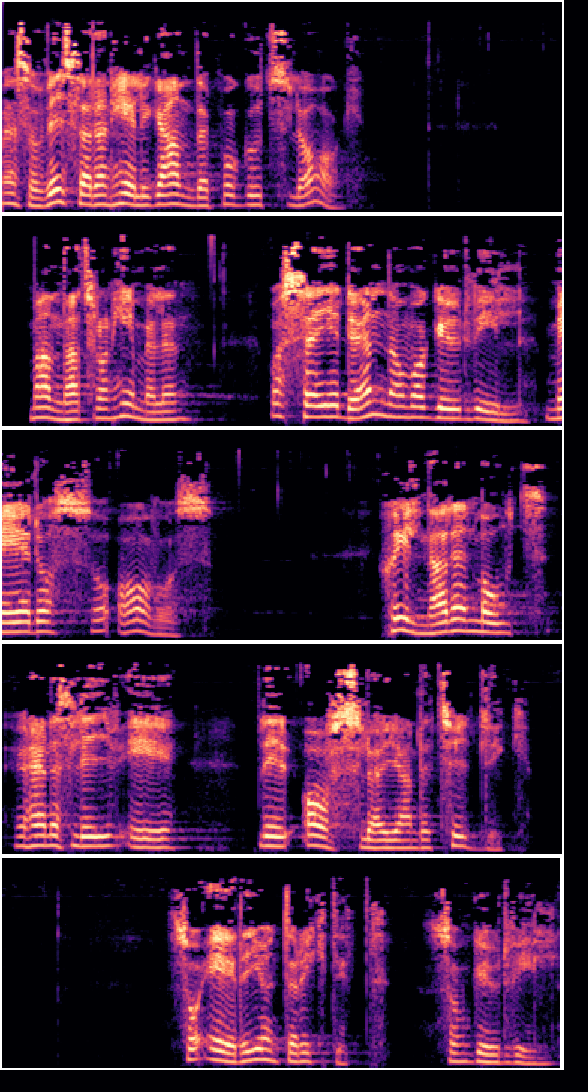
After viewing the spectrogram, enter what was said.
Men så visar den heliga ande på Guds lag. Mannat från himmelen. Vad säger den om vad Gud vill med oss och av oss? Skillnaden mot hur hennes liv är blir avslöjande tydlig. Så är det ju inte riktigt som Gud vill.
